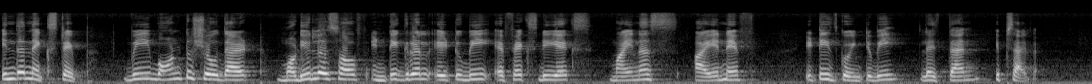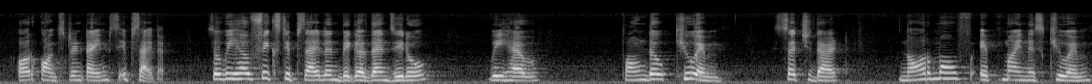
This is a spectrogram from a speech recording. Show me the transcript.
In the next step, we want to show that modulus of integral a to b f x d x minus i n f it is going to be less than epsilon or constant times epsilon. So, we have fixed epsilon bigger than 0, we have found a q m such that norm of f minus q m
